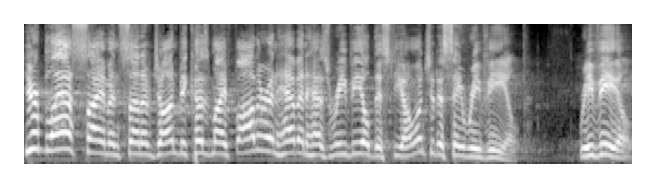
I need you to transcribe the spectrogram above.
You're blessed, Simon, son of John, because my Father in heaven has revealed this to you. I want you to say revealed. Revealed.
